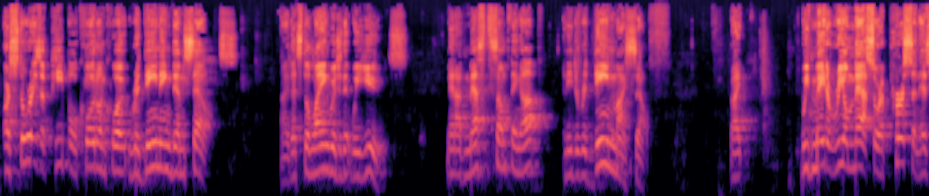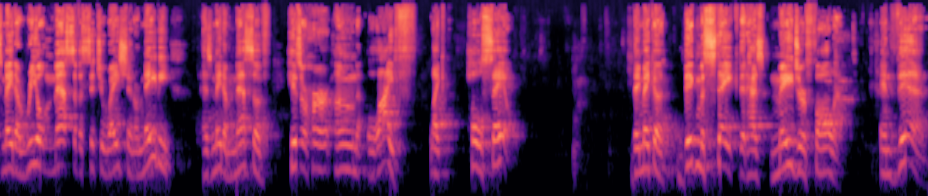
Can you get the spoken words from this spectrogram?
are stories of people, quote unquote, redeeming themselves. Right, that's the language that we use. Man, I've messed something up. I need to redeem myself. Right? We've made a real mess, or a person has made a real mess of a situation, or maybe has made a mess of his or her own life, like wholesale. They make a big mistake that has major fallout. And then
